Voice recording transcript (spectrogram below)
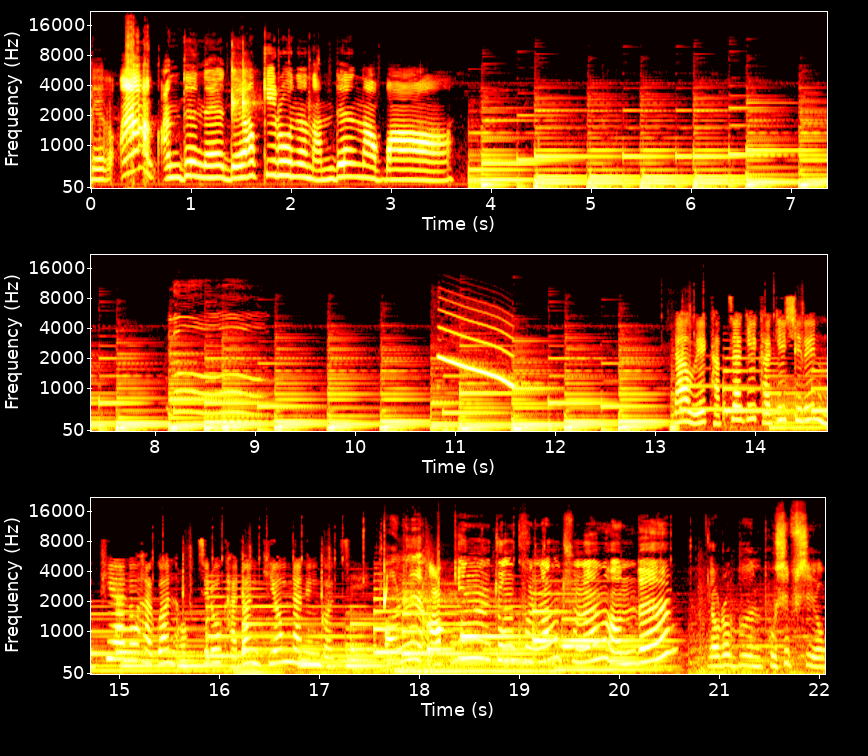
내가 아! 안 되네 내 악기로는 안 되나 봐 나 왜 갑자기 가기 싫은 피아노 학원 억지로 가던 기억나는 거지. 아니 악기는 좀 그냥 주면 안 돼? 여러분 보십시오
